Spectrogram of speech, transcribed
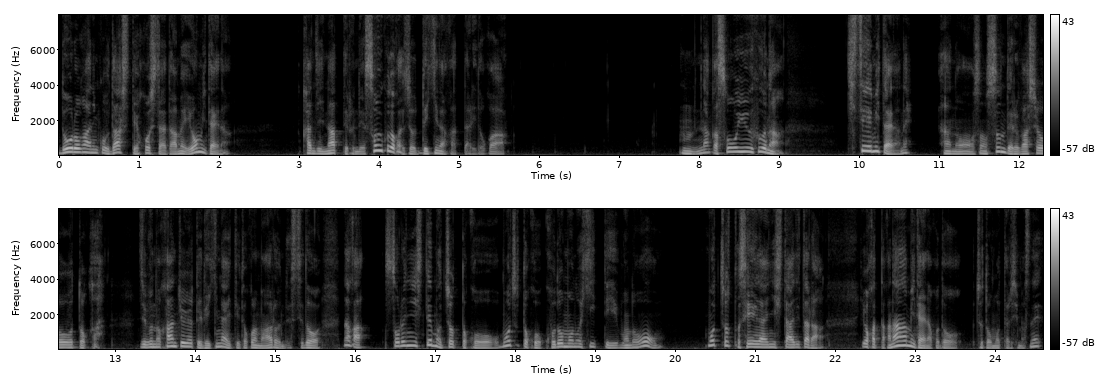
道路側にこう出して干したらダメよみたいな感じになってるんでそういうことがちょっとできなかったりとかうん、なんかそういう風な規制みたいなね、あの、その住んでる場所とか、自分の環境によってできないっていうところもあるんですけど、なんか、それにしてもちょっとこう、もうちょっとこう、子供の日っていうものを、もうちょっと盛大にしてあげたらよかったかな、みたいなことをちょっと思ったりしますね。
